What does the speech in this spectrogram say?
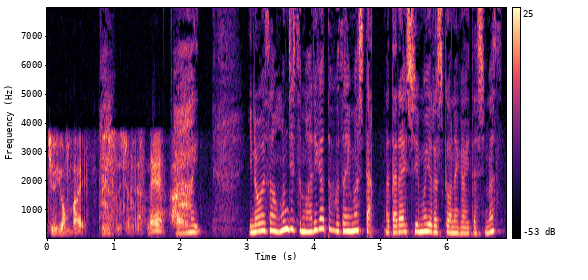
14倍という水準ですね。はい、はい。井上さん本日もありがとうございました。また来週もよろしくお願いいたします。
